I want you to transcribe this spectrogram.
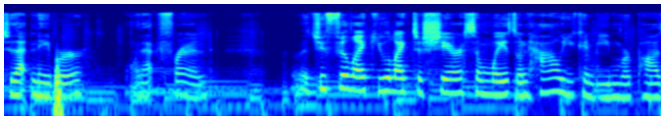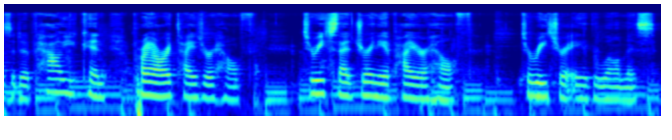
to that neighbor or that friend that you feel like you would like to share some ways on how you can be more positive, how you can prioritize your health to reach that journey of higher health, to reach your A wellness.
